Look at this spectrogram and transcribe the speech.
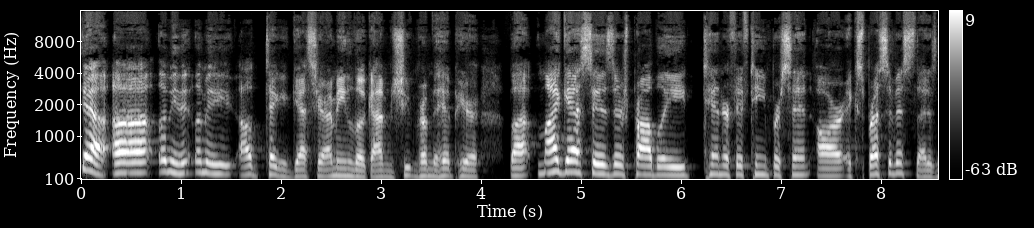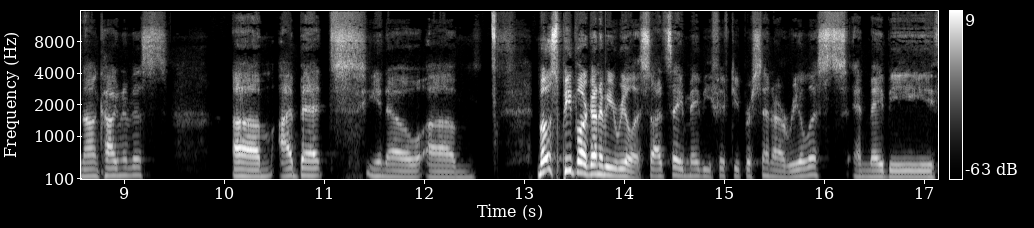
Yeah, uh, let me let me. I'll take a guess here. I mean, look, I'm shooting from the hip here, but my guess is there's probably ten or fifteen percent are expressivists, that is non-cognitivists. Um, I bet you know um, most people are going to be realists. So I'd say maybe 50% are realists, and maybe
